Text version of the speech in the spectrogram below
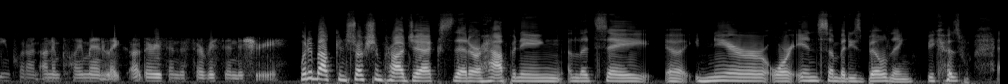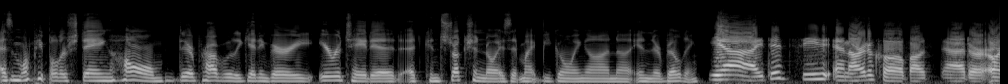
being put on unemployment like others in the service industry. What about construction projects that are happening, let's say, uh, near or in somebody's building? Because as more people are staying home, they're probably getting very irritated at construction noise that might be going on uh, in their building. Yeah, I did see an article about that, or, or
